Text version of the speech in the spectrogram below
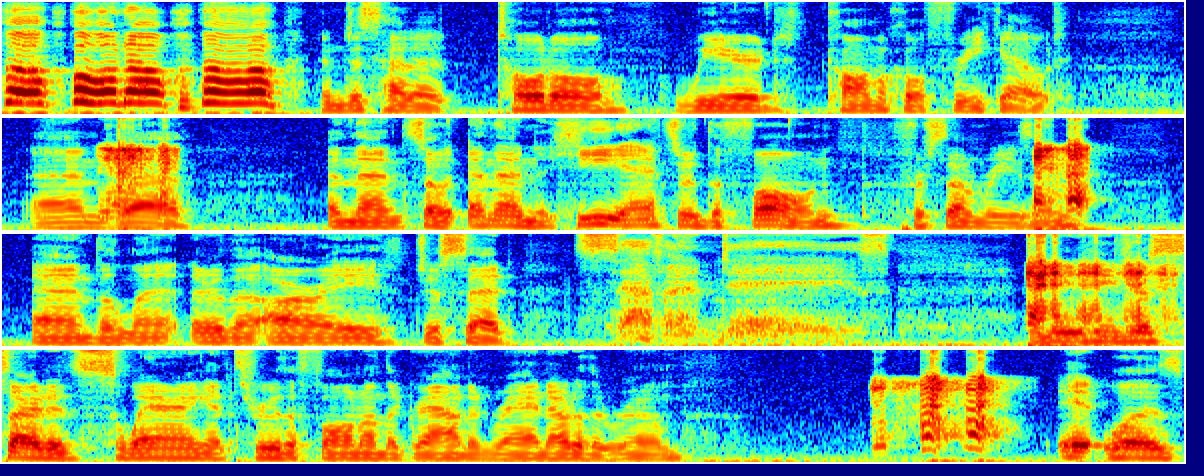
oh, oh no ah and just had a total weird comical freak out and uh, and then so and then he answered the phone for some reason, and the or the RA just said seven days, and he, he just started swearing and threw the phone on the ground and ran out of the room. It was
